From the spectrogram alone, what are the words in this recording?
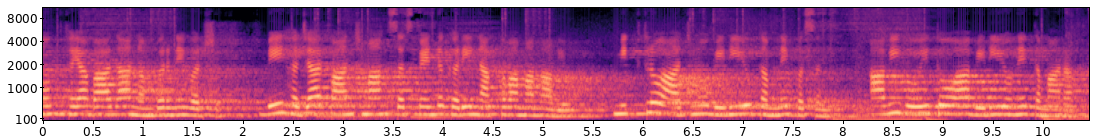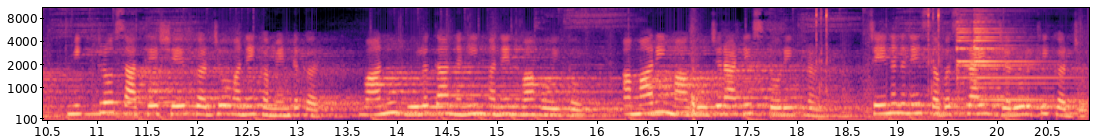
મોત થયા બાદ આ નંબરને વર્ષ બે હજાર પાંચમાં સસ્પેન્ડ કરી નાખવામાં આવ્યો. મિત્રો, આજનો વીડિયો તમને પસંદ આવી હોય તો આ વિડીયોને તમારા મિત્રો સાથે શેર કરજો અને કમેન્ટ કર. વાનું ભૂલતા નહીં અને નવા હોય તો અમારી માં ગુજરાતી સ્ટોરી ત્રણ ચેનલને સબસ્ક્રાઇબ જરૂરથી કરજો.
